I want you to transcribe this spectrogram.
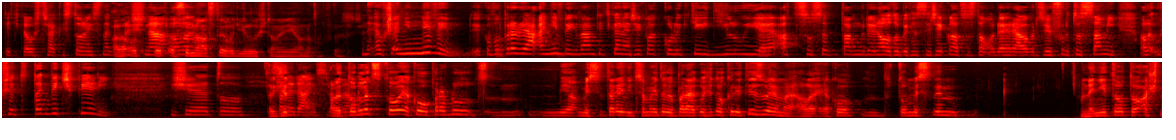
teďka už třeba z toho nejsem ale konečná. Ale od, od 18. Ale... dílu už to není ono. Prostě. Ne, já už ani nevím, jako opravdu já ani bych vám teďka neřekla, kolik těch dílů je a co se tam kde, no to bych asi řekla, co se tam odehrálo, protože je furt to samý, ale už je to tak vyčpělý že to Takže, se nedá nic Ale tohle to jako opravdu, já, my si tady víceméně to vypadá jako, že to kritizujeme, ale jako to myslím Není to to, až,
